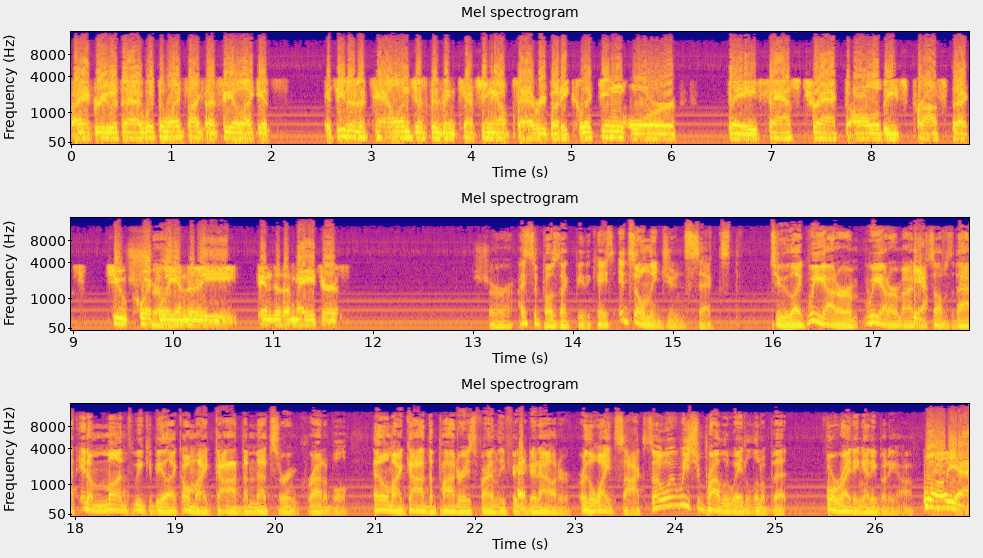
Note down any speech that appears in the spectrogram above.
I agree with that. With the White Sox, I feel like it's it's either the talent just isn't catching up to everybody clicking, or they fast tracked all of these prospects too quickly Sure. into the into the majors. Sure, I suppose that could be the case. It's only June 6th, too. Like we got to we got to remind ourselves of that. In a month, we could be like, "Oh my God, the Mets are incredible," and "Oh my God, the Padres finally figured it out," or, or the White Sox. So we, should probably wait a little bit before writing anybody off. Well, yeah,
